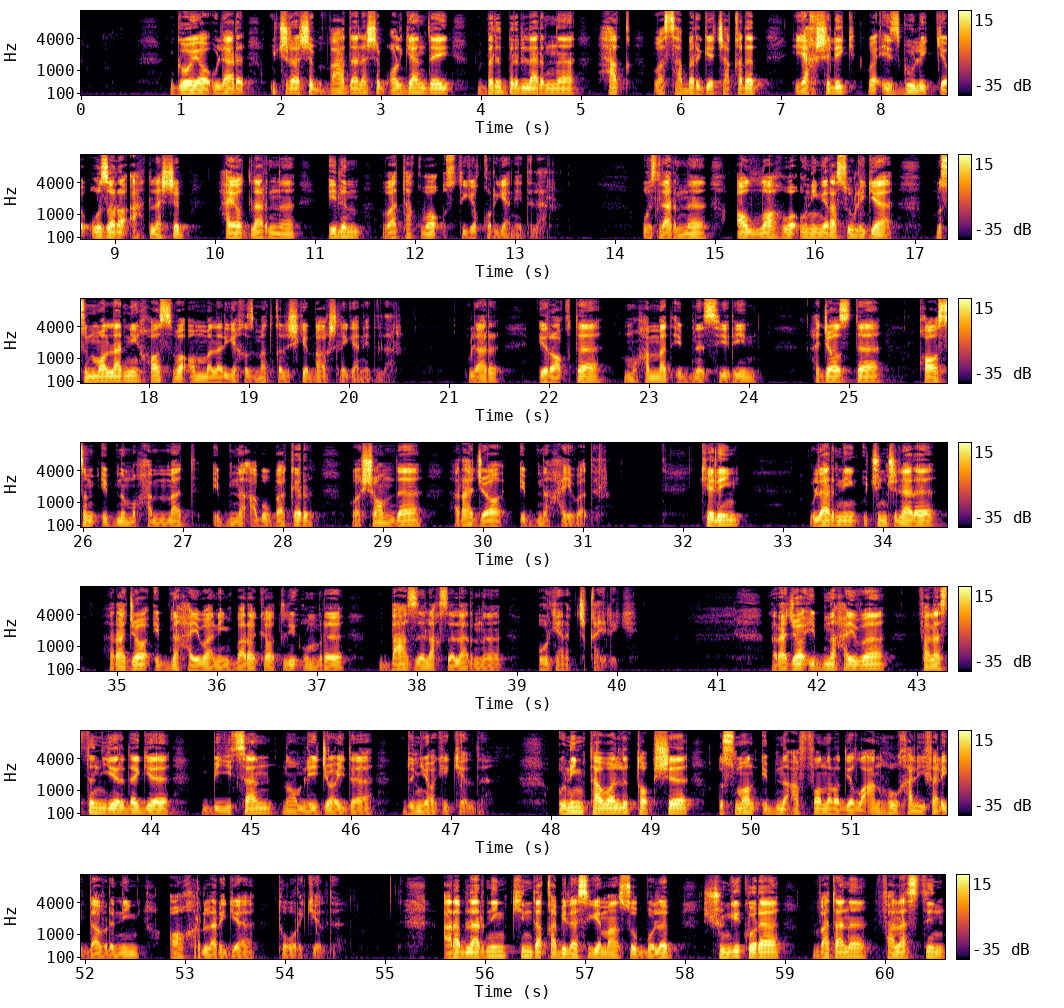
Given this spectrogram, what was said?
Go'yo ular uchrashib va'dalashib olganday bir-birlarini haq va sabrga chaqirib, yaxshilik va ezgulikka o'zaro ahdlashib, hayotlarini ilm va taqvo ustiga qurgan edilar. O'zlarini Alloh va uning rasuliga, musulmonlarning xos va ommalarga xizmat qilishga bag'ishlagan edilar. Ular Iroqda Muhammad ibn Sirin, Hijozda Qosim ibn Muhammad ibn Abu Bakr va Shomda Rajo ibn Hayvadir. Keling, ularning uchinchilari Rajo ibn Hayvaning barakotli umri ba'zi lahzalarini o'rganib chiqaylik. Rajo ibn Hayva Falastin yeridagi Bisan nomli joyda dunyoga keldi. Uning tavallud topishi Usmon ibn Affon radhiyallohu anhu xalifalik davrining oxirlariga to'g'ri keldi. Arablarning Kinda qabilasiga mansub bo'lib, shunga ko'ra vatani Falastin,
